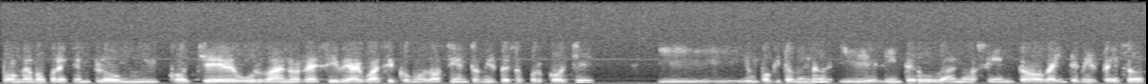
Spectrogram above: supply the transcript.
pongamos, por ejemplo, un coche urbano recibe algo así como 200 mil pesos por coche y un poquito menos, y el interurbano 120 mil pesos.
